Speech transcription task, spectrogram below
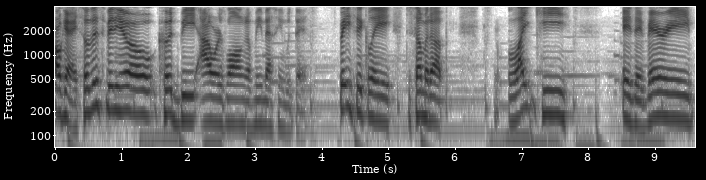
Okay, so this video could be hours long of me messing with this. Basically, to sum it up, LightKey is a very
